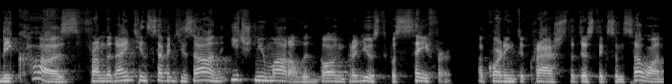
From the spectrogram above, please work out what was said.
because from the 1970s on, each new model that Boeing produced was safer, according to crash statistics and so on,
